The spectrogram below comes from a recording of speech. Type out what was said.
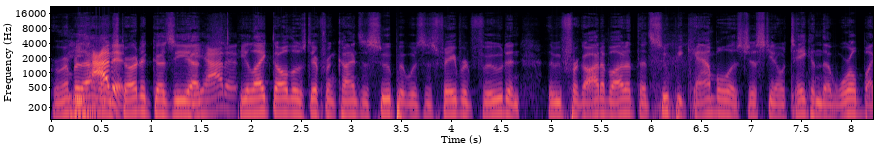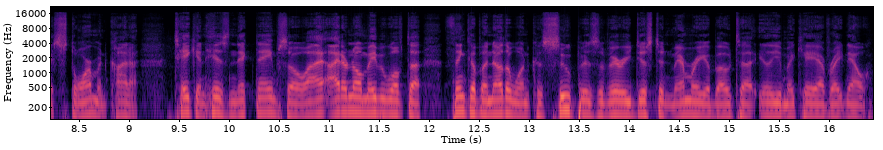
Remember he that when he started because he uh, he, had it. he liked all those different kinds of soup. It was his favorite food, and we forgot about it. That Soupy Campbell has just you know taken the world by storm and kind of taken his nickname. So I, I don't know. Maybe we'll have to think of another one because Soup is a very distant memory about uh, Ilya Mikheyev right now.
